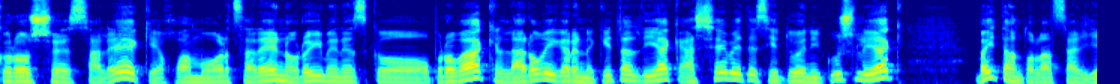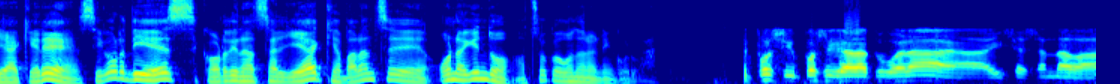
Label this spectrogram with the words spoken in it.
kros zaleek, Joan Mugartzaren oroimenezko probak, larogi garen ekitaldiak ase bete zituen ikusliak, baita antolatzaileak ere, zigor diez, koordinatzaileak balantze ona egindu atzoko egunaren inguruan. Posi, posi garatu gara, izan esan da, ba,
